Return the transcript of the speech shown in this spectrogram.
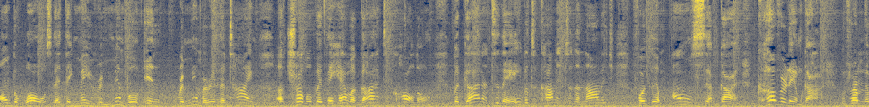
on the walls that they may remember in remember in the time of trouble that they have a God to call on. But God, until they're able to come into the knowledge for them own self, God, cover them, God, from the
